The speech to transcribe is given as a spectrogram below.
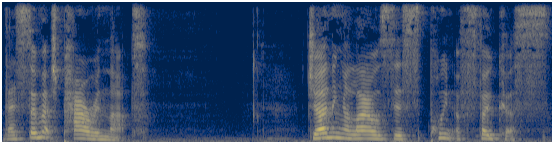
There's so much power in that. Journaling allows this point of focus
